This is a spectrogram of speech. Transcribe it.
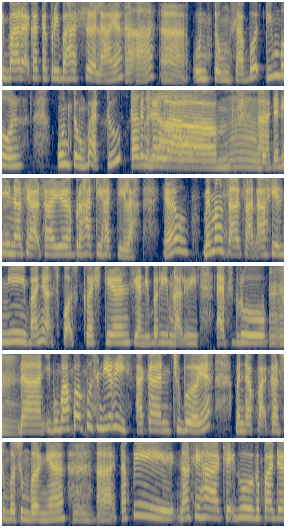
ibarat kata peribahasa lah ya. Ah, ah. Ha. Untung sabut timbul. Untung batu Tenggelam. tenggelam. Hmm, ha, jadi nasihat saya berhati-hatilah. Ya, memang saat-saat akhir ni banyak sports questions yang diberi melalui apps group Mm-mm. dan ibu bapa pun sendiri akan cuba ya mendapatkan sumber-sumbernya. Ha, tapi nasihat cikgu kepada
